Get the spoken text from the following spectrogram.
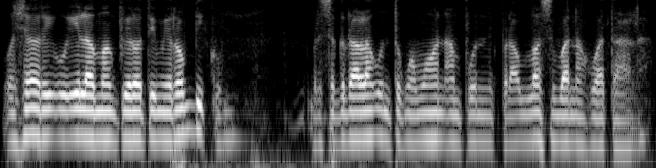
wasyari'u ila magfirati min rabbikum. Bersegeralah untuk memohon ampun kepada Allah Subhanahu wa taala.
